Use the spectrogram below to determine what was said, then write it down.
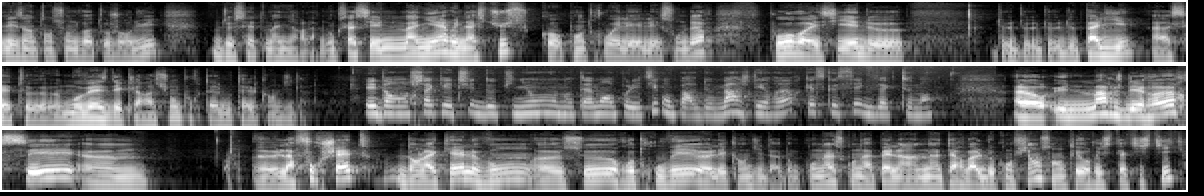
les intentions de vote aujourd'hui de cette manière-là. Donc ça, c'est une manière, une astuce qu'ont trouvé les sondeurs pour essayer de de, pallier à cette euh, mauvaise déclaration pour tel ou tel candidat. Et dans chaque étude d'opinion, notamment en politique, on parle de marge d'erreur. Qu'est-ce que c'est exactement? Alors, une marge d'erreur, c'est euh, euh, la fourchette dans laquelle vont se retrouver les candidats. Donc, on a ce qu'on appelle un intervalle de confiance en théorie statistique.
